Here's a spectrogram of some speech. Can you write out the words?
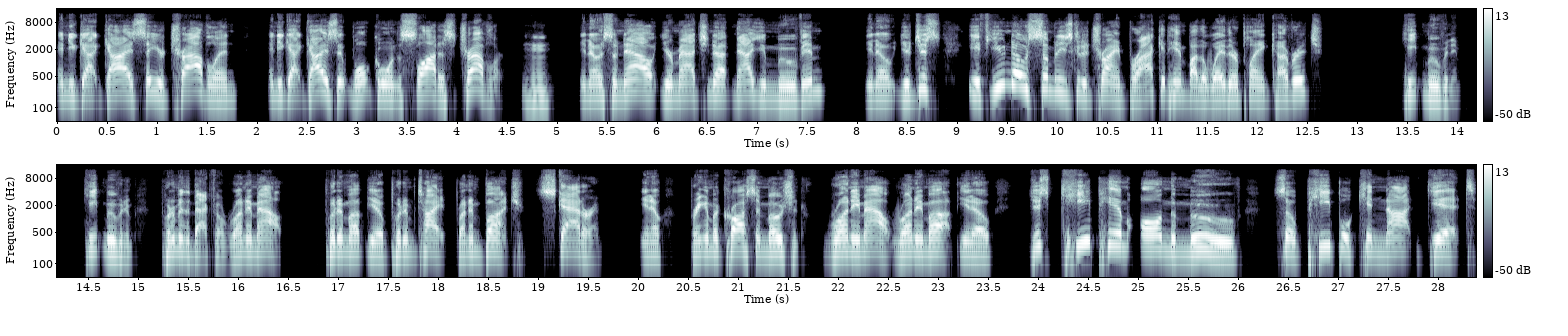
and you got guys. Say you're traveling, and you got guys that won't go in the slot as a traveler. Mhm. You know, so now you're matching up. Now you move him. You know, you're just if you know somebody's going to try and bracket him by the way they're playing coverage, keep moving him. Keep moving him. Put him in the backfield. Run him out. Put him up. You know, put him tight. Run him bunch. Scatter him. You know, bring him across in motion. Run him out. Run him up. You know, just keep him on the move so people cannot get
